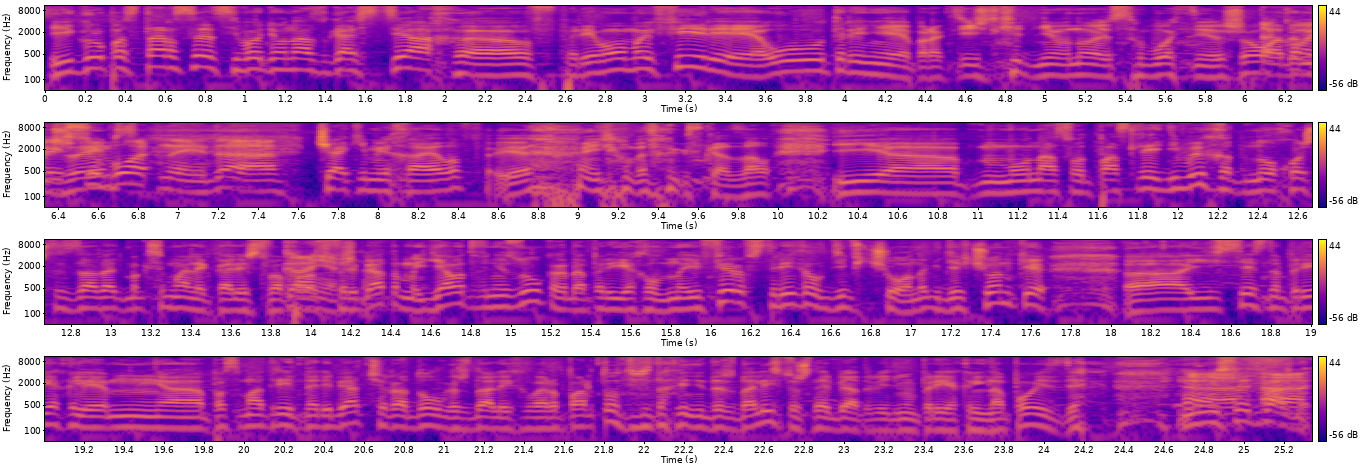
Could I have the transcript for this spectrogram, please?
И группа Starset сегодня у нас в гостях э, в прямом эфире. Утреннее, практически дневное субботнее шоу. Адам Такой Джеймс. субботный, да. Чаки Михайлов, я, я бы так сказал. И э, у нас вот последний выход, но хочется задать максимальное количество вопросов Конечно. ребятам. Я вот внизу, когда приехал на эфир, встретил девчонок. Девчонки, э, естественно, приехали э, посмотреть на ребят. Вчера долго ждали их в аэропорту, но так и не дождались, потому что ребята, видимо, приехали на поезде. Ну, не суть важно.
